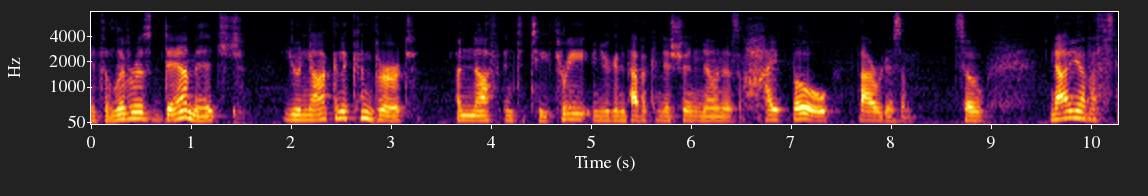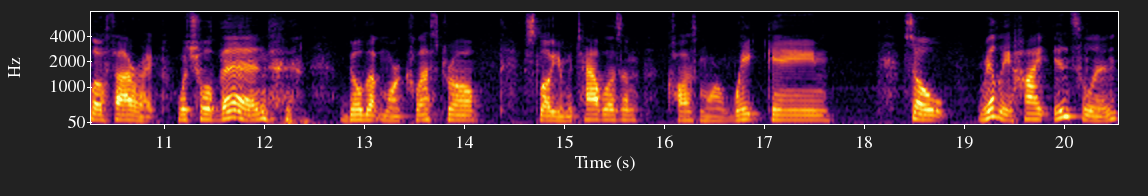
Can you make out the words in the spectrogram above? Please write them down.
If the liver is damaged, you're not going to convert enough into T3, and you're going to have a condition known as hypo thyroidism. So now you have a slow thyroid, which will then build up more cholesterol, slow your metabolism, cause more weight gain. So really high insulin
